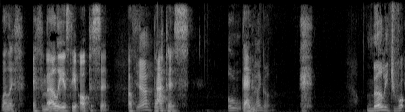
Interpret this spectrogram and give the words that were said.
Well, if if Merli is the opposite of Yeah. Lapis, Oh, oh Then- oh hang on. Merli dro-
